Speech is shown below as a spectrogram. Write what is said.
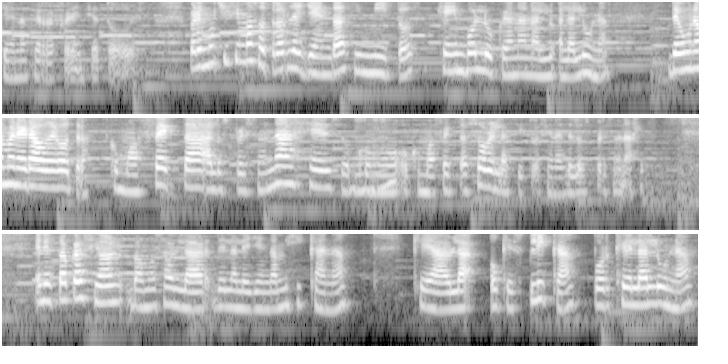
quieren hacer referencia a todo esto. Pero hay muchísimas otras leyendas y mitos que involucran a la, a la luna de una manera o de otra, como afecta a los personajes o, como, o como afecta sobre las situaciones de los personajes. En esta ocasión vamos a hablar de la leyenda mexicana que habla o que explica por qué la luna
